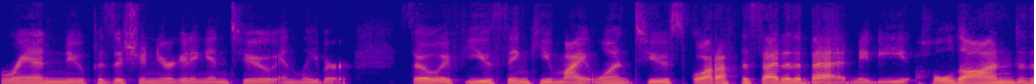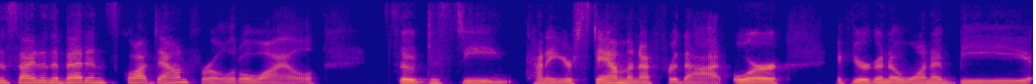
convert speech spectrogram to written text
brand new position you're getting into in labor. So if you think you might want to squat off the side of the bed, maybe hold on to the side of the bed and squat down for a little while. So to see kind of your stamina for that or if you're going to want to be,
